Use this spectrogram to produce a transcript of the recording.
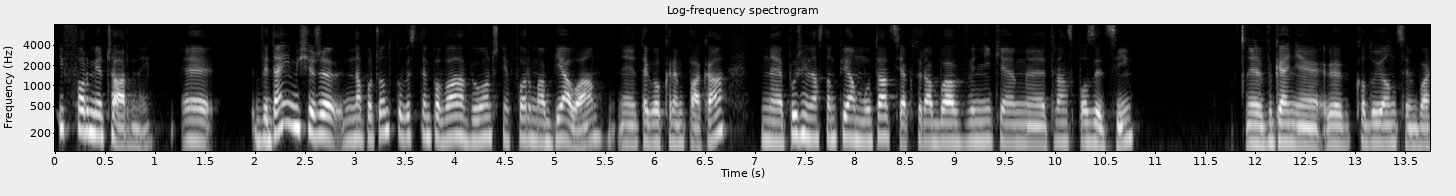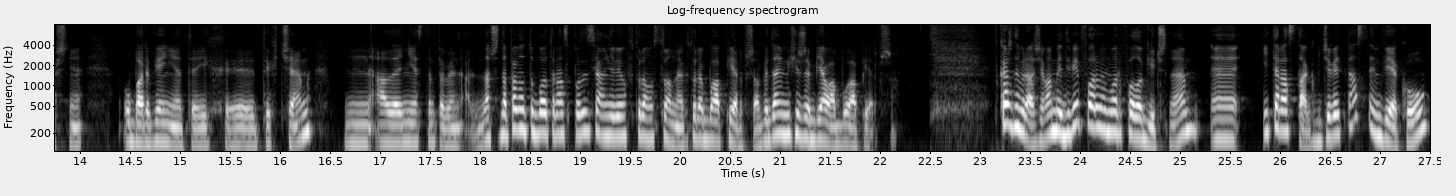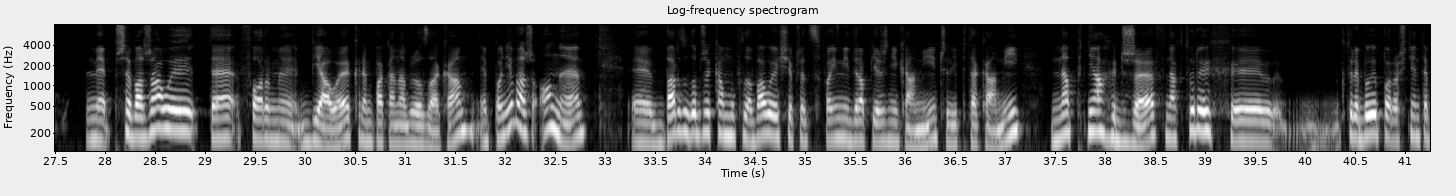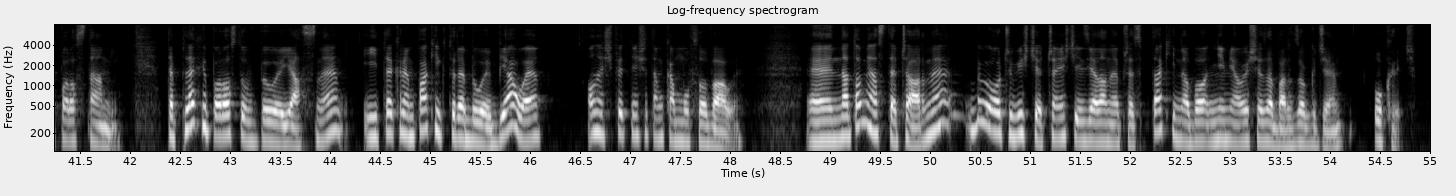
i w formie czarnej. E, Wydaje mi się, że na początku występowała wyłącznie forma biała e, tego krępaka, e, później nastąpiła mutacja, która była wynikiem transpozycji w genie kodującym właśnie ubarwienie tych, tych ciem, mm, ale nie jestem pewien. Znaczy na pewno to była transpozycja, ale nie wiem w którą stronę, która była pierwsza. Wydaje mi się, że biała była pierwsza. W każdym razie mamy dwie formy morfologiczne i teraz tak, w XIX wieku przeważały te formy białe krępaka na brzozaka, e, ponieważ one e, bardzo dobrze kamuflowały się przed swoimi drapieżnikami, czyli ptakami, na pniach drzew, na których, e, które były porośnięte porostami. Te plechy porostów były jasne i te krępaki, które były białe, one świetnie się tam kamuflowały. E, Natomiast te czarne były oczywiście częściej zjadane przez ptaki, no bo nie miały się za bardzo gdzie ukryć.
